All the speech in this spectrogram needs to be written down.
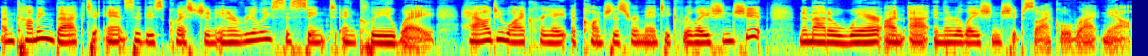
I'm coming back to answer this question in a really succinct and clear way. How do I create a conscious romantic relationship no matter where I'm at in the relationship cycle right now?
